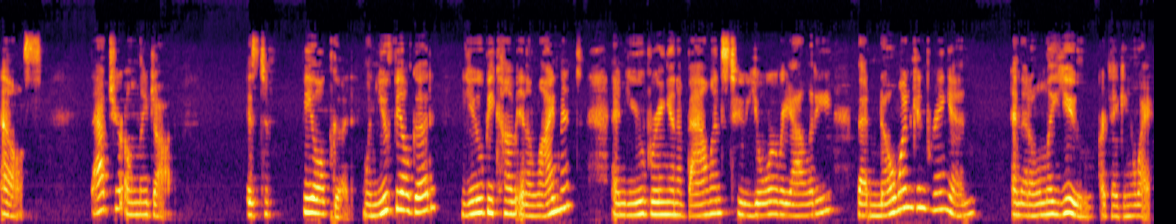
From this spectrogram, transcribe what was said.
else, that's your only job is to feel good. When you feel good, you become in alignment and you bring in a balance to your reality that no one can bring in and that only you are taking away.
